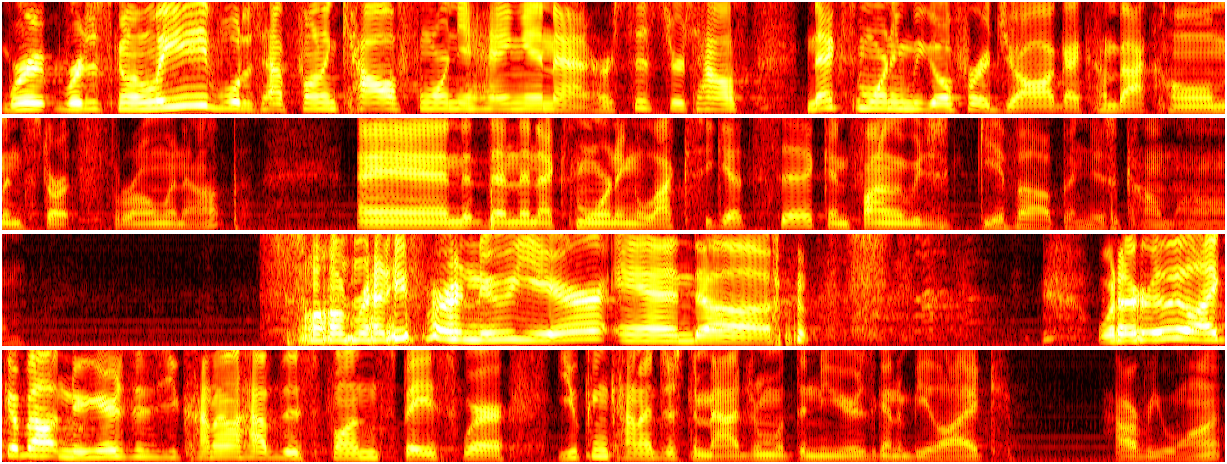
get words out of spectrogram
we're, we're just going to leave. We'll just have fun in California, hanging at her sister's house. Next morning we go for a jog. I come back home and start throwing up. And then the next morning Lexi gets sick. And finally we just give up and just come home. So I'm ready for a new year. And uh, what I really like about New Year's is you kind of have this fun space where you can kind of just imagine what the New Year's is going to be like however you want.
